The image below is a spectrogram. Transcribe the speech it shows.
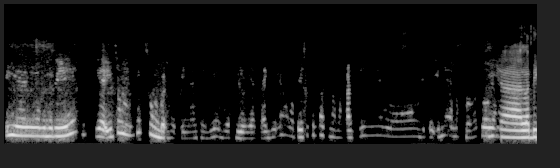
iya iya bener ya ya itu mungkin sumber happinessnya dia buat dia lihat lagi ya waktu itu kita pernah makan ini loh gitu ini enak banget loh Iya, lebih,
